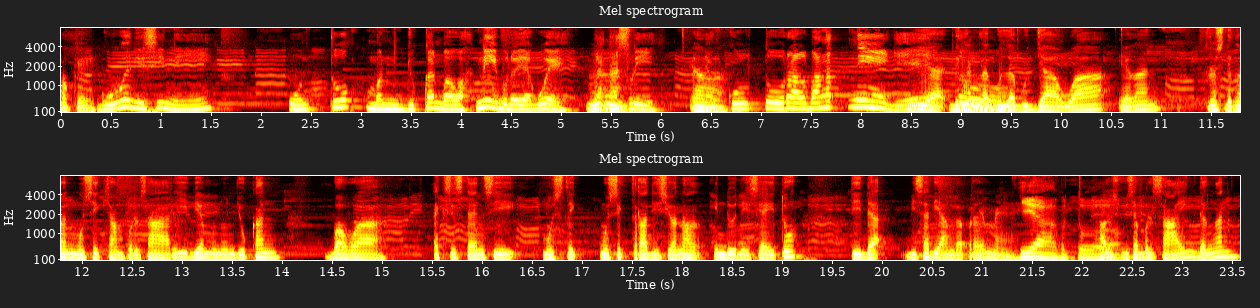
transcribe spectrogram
Oke. gue di sini untuk menunjukkan bahwa nih budaya gue yang Mm-mm. asli Ya. yang kultural banget nih gitu Iya, dengan lagu-lagu Jawa, ya kan. Terus dengan musik campur sari, dia menunjukkan bahwa eksistensi musik musik tradisional Indonesia itu tidak bisa dianggap remeh. iya betul Harus bisa bersaing dengan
